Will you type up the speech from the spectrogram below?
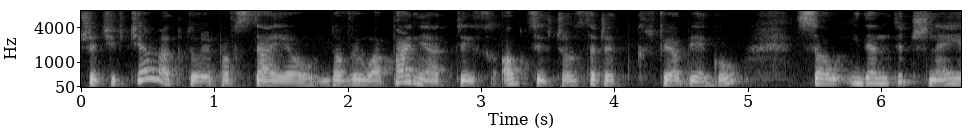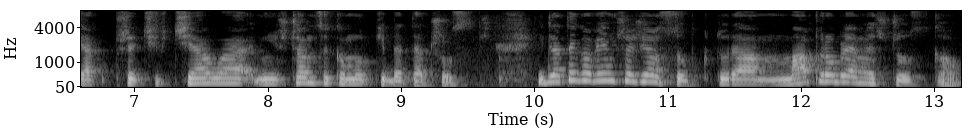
przeciwciała, które powstają do wyłapania tych obcych cząsteczek krwiobiegu, są identyczne jak przeciwciała niszczące komórki beta-trzustki. I dlatego większość osób, która ma problemy z trzustką,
